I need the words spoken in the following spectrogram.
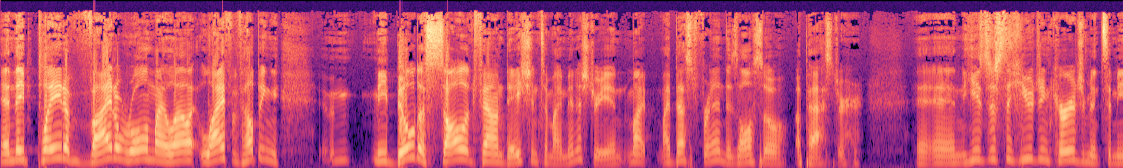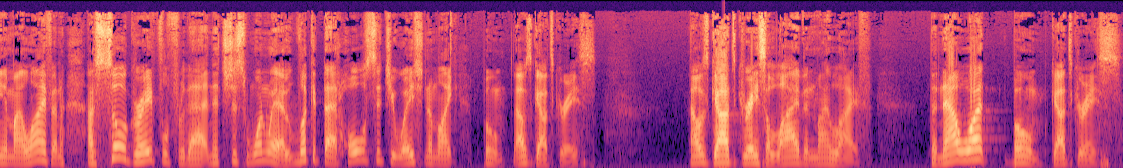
and they played a vital role in my life of helping me build a solid foundation to my ministry. And my, my best friend is also a pastor. And he's just a huge encouragement to me in my life. And I'm so grateful for that. And it's just one way I look at that whole situation. I'm like, boom, that was God's grace. That was God's grace alive in my life. But now what? Boom, God's grace.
